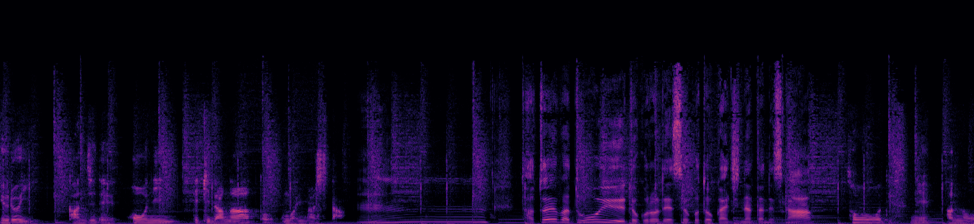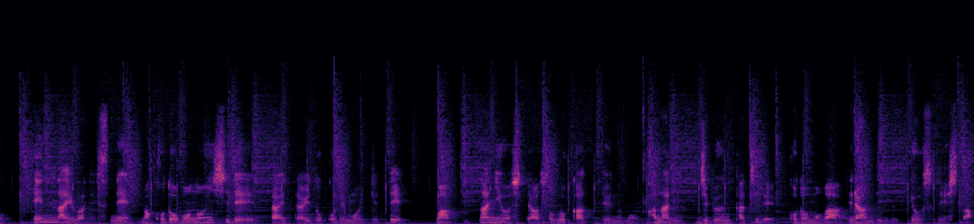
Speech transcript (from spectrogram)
緩い感じで放任的だなと思いました。うーん例えばどういうところでそういうことをお感じになったんですか？そうですねあの園内はですね、まあ、子どもの意思で大体どこでも行けて、まあ、何をして遊ぶかっていうのもかなり自分たちで子どもが選んでいる様子でした。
